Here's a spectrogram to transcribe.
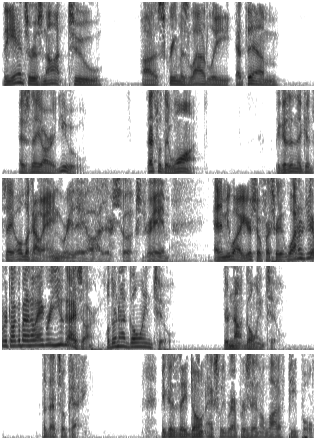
the answer is not to uh, scream as loudly at them as they are at you. That's what they want because then they can say, "Oh, look how angry they are. They're so extreme." And meanwhile, you're so frustrated. Why don't you ever talk about how angry you guys are? Well, they're not going to. They're not going to. But that's okay. Because they don't actually represent a lot of people.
